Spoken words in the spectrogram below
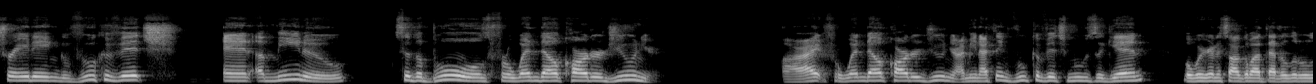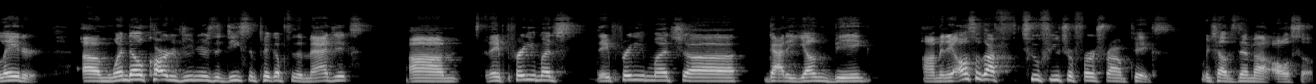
trading Vucevic and Aminu to the Bulls for Wendell Carter Jr. All right, for Wendell Carter Jr. I mean, I think Vucevic moves again, but we're going to talk about that a little later. Um, Wendell Carter Jr. is a decent pickup for the Magics. Um, they pretty much they pretty much uh, got a young big, um, and they also got two future first round picks, which helps them out also.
